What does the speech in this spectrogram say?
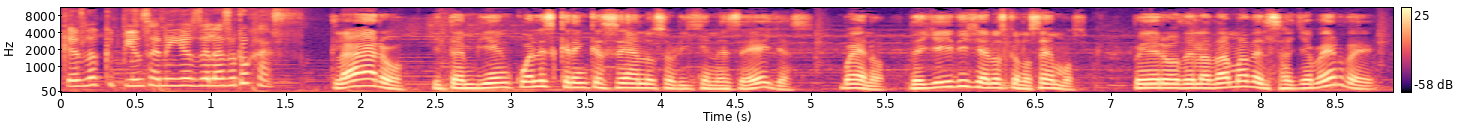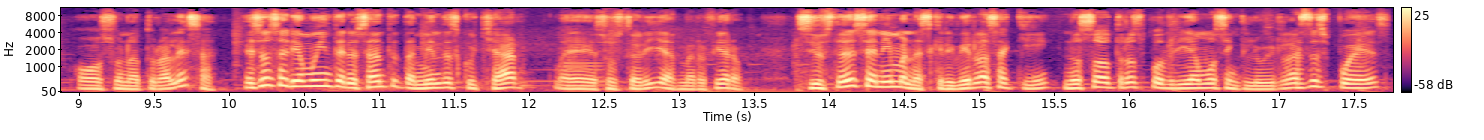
qué es lo que piensan ellos de las brujas. Claro, y también cuáles creen que sean los orígenes de ellas. Bueno, de Jadis ya los conocemos, pero de la dama del Saya Verde o su naturaleza. Eso sería muy interesante también de escuchar, eh, sus teorías me refiero. Si ustedes se animan a escribirlas aquí, nosotros podríamos incluirlas después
